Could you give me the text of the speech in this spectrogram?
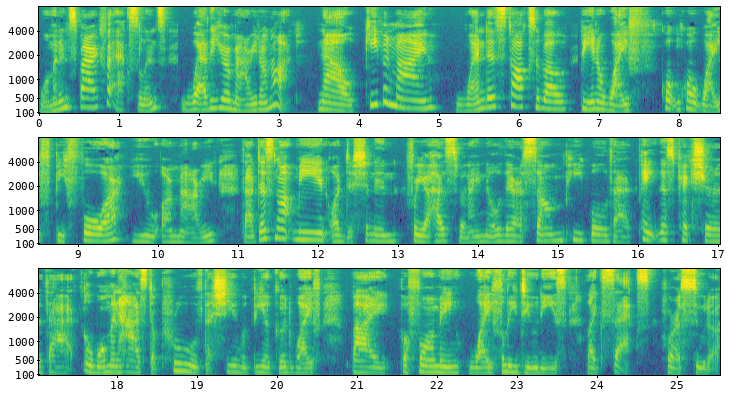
woman inspired for excellence, whether you're married or not. Now, keep in mind when this talks about being a wife, quote unquote wife, before you are married, that does not mean auditioning for your husband. I know there are some people that paint this picture that a woman has to prove that she would be a good wife by performing wifely duties like sex, for a suitor,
